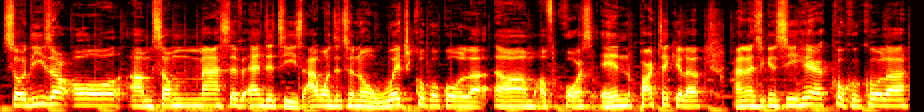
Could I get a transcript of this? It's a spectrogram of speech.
so these are all um, some massive entities. I wanted to know which Coca-Cola, um, of course, in particular. And as you can see here, Coca-Cola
